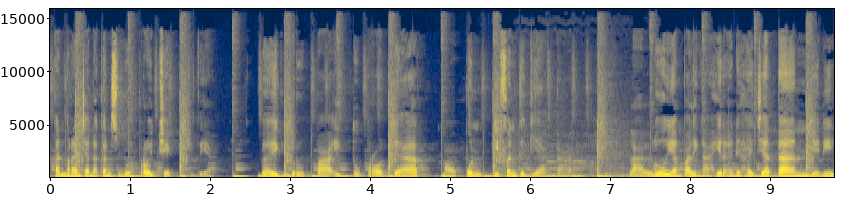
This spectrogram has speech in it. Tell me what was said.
akan merencanakan sebuah project gitu ya. Baik berupa itu produk maupun event kegiatan. Lalu yang paling akhir ada hajatan. Jadi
